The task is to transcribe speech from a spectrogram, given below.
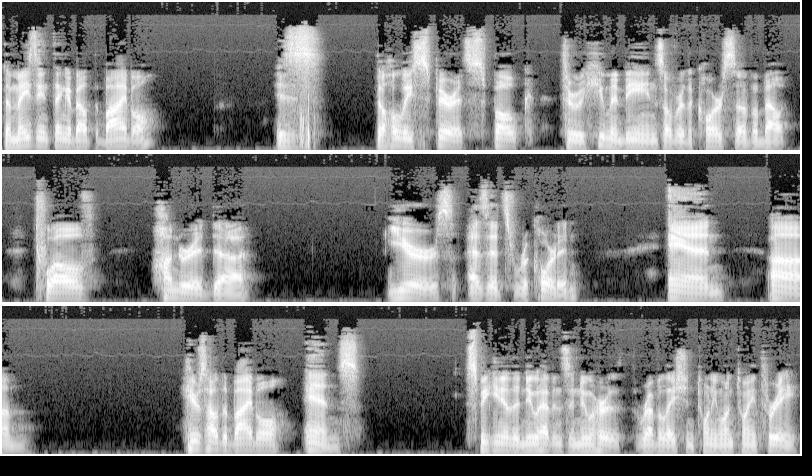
the amazing thing about the Bible is the Holy Spirit spoke through human beings over the course of about 1200 uh, years as it's recorded. And um, here's how the Bible ends. Speaking of the new heavens and new earth, Revelation 21 23.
